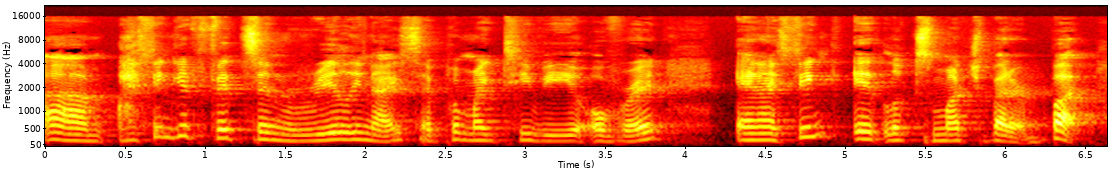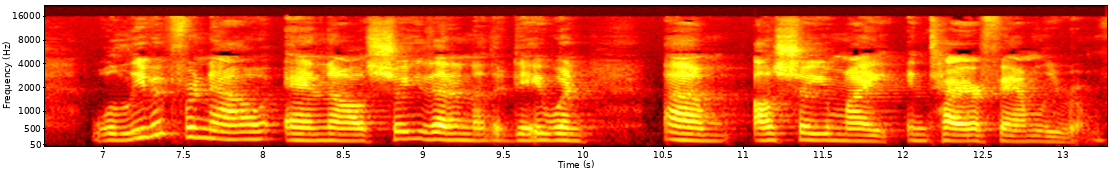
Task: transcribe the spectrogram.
Um, I think it fits in really nice. I put my TV over it and I think it looks much better. But we'll leave it for now and I'll show you that another day when um, I'll show you my entire family room.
